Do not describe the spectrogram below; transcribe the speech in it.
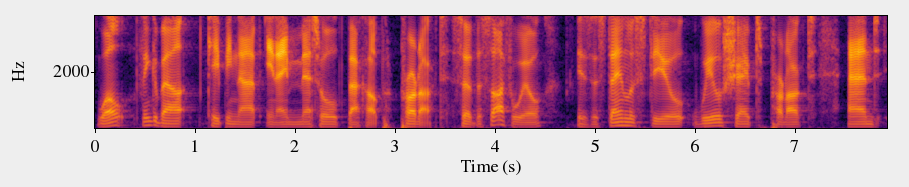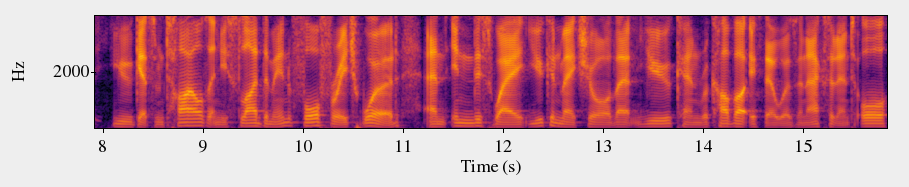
Well, think about keeping that in a metal backup product. So, the Cipher Wheel is a stainless steel wheel shaped product and you get some tiles and you slide them in, four for each word. And in this way, you can make sure that you can recover if there was an accident, or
